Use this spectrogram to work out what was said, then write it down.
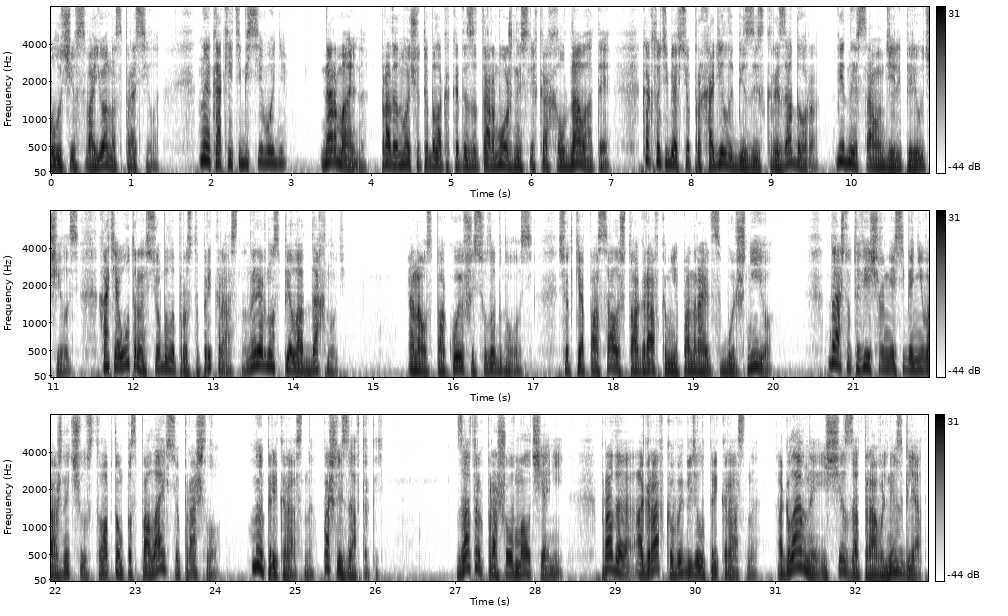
Получив свое, она спросила. «Ну и как я тебе сегодня?» «Нормально. Правда, ночью ты была какая-то заторможенная и слегка холодноватая. Как-то у тебя все проходило без искры и задора. Видно, и в самом деле переучилась. Хотя утром все было просто прекрасно. Наверное, успела отдохнуть». Она, успокоившись, улыбнулась. Все-таки опасалась, что аграфка мне понравится больше нее. Да, что-то вечером я себя неважно чувствовал, а потом поспала, и все прошло. Ну и прекрасно. Пошли завтракать. Завтрак прошел в молчании. Правда, аграфка выглядела прекрасно. А главное, исчез затравленный взгляд.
